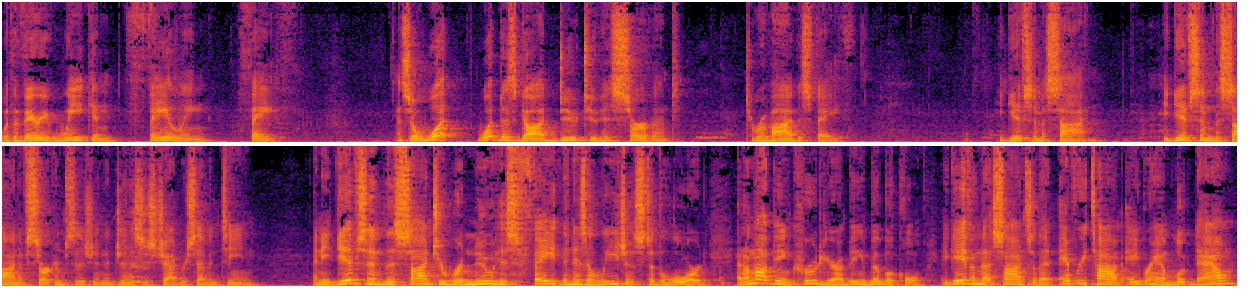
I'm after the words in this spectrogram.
with a very weak and failing faith. And so, what, what does God do to his servant to revive his faith? He gives him a sign. He gives him the sign of circumcision in Genesis chapter 17. And he gives him this sign to renew his faith and his allegiance to the Lord. And I'm not being crude here, I'm being biblical. He gave him that sign so that every time Abraham looked down,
